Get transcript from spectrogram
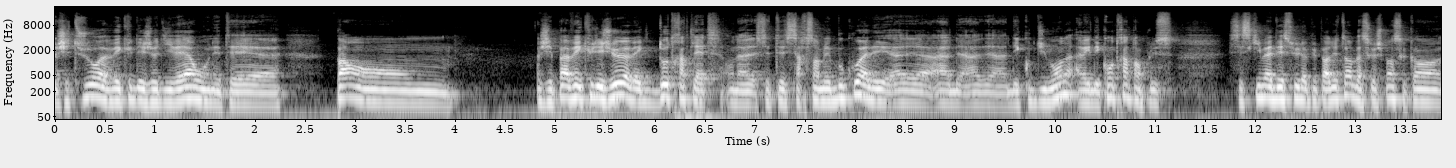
j'ai toujours vécu des jeux d'hiver où on était euh, pas en, j'ai pas vécu les jeux avec d'autres athlètes. On a, c'était, ça ressemblait beaucoup à des, coupes du monde avec des contraintes en plus. C'est ce qui m'a déçu la plupart du temps parce que je pense que quand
